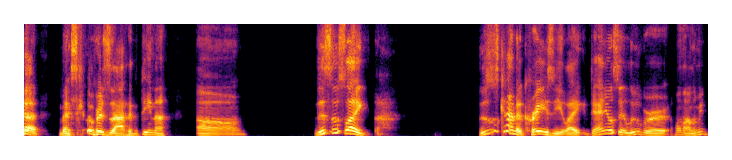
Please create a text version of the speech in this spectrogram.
Mexico versus Argentina. Um, this is like this is kind of crazy. Like Daniel Zellhuber, hold on, let me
